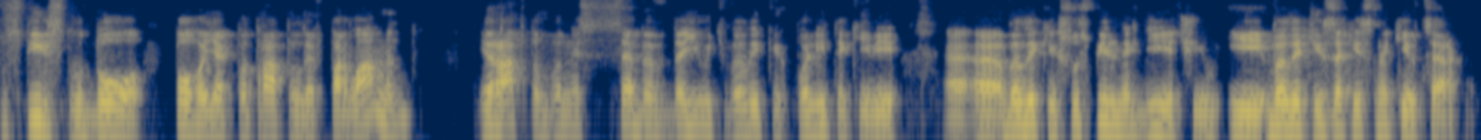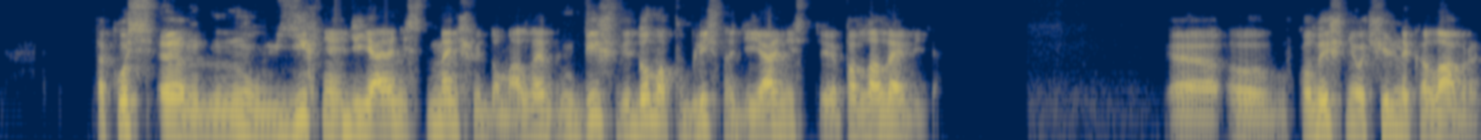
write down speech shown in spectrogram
суспільству до того, як потрапили в парламент, і раптом вони з себе вдають великих політиків і е, е, великих суспільних діячів і великих захисників церкви. Так ось е, ну, їхня діяльність менш відома, але більш відома публічна діяльність е, Павла Лебідя, е, колишнього очільника Лаври,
